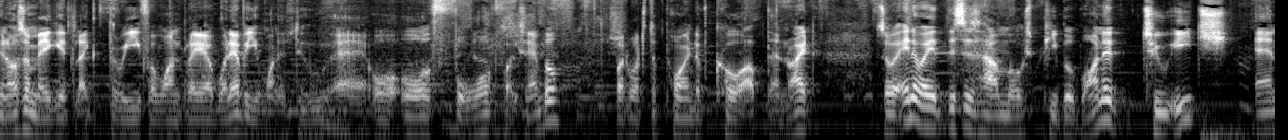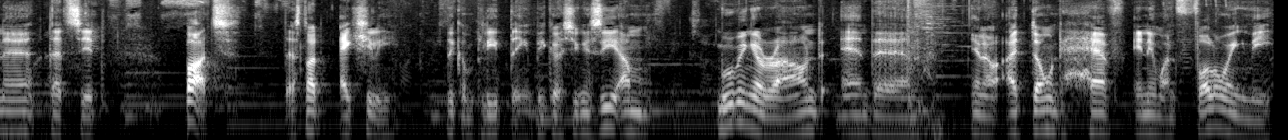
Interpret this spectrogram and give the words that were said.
You can also make it like three for one player, whatever you want to do, uh, or all four, for example but what's the point of co-op then, right? So anyway, this is how most people want it, two each, and uh, that's it. But that's not actually the complete thing, because you can see I'm moving around and, you know, I don't have anyone following me.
